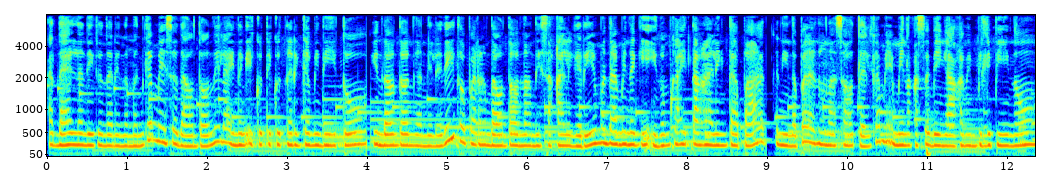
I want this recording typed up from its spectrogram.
At dahil nandito na rin naman kami sa downtown nila ay nag-ikot-ikot na rin kami dito. Yung downtown nga nila dito parang downtown lang din sa Calgary yung madami nagiinom kahit tanghaling tapat. Kanina pala nung nasa hotel kami may nakasabi nga kaming Pilipino.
